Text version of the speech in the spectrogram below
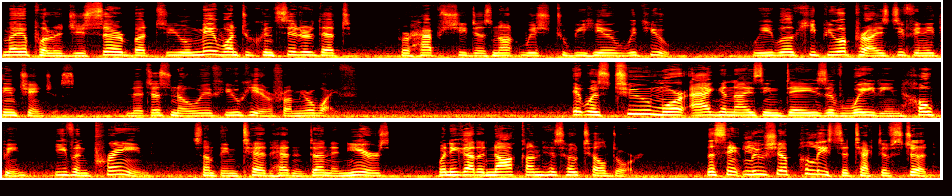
My apologies, sir, but you may want to consider that perhaps she does not wish to be here with you. We will keep you apprised if anything changes. Let us know if you hear from your wife. It was two more agonizing days of waiting, hoping, even praying, something Ted hadn't done in years, when he got a knock on his hotel door. The St. Lucia police detective stood,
